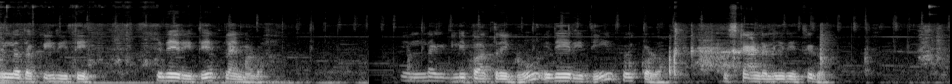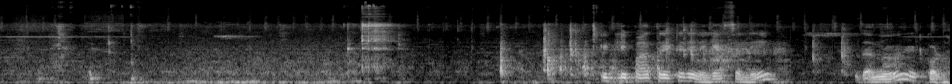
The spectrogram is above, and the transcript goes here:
ಎಲ್ಲದಕ್ಕೂ ಈ ರೀತಿ, ಇದೇ ರೀತಿ ಅಪ್ಲೈ ಮಾಡುವ. ಎಲ್ಲ ಇಡ್ಲಿ ಪಾತ್ರೆಗೂ ಇದೇ ರೀತಿ ಹೊಯ್ಕೊಳ್ಳೋ ಸ್ಟ್ಯಾಂಡಲ್ಲಿ ಈ ರೀತಿ ಇಡು ಇಡ್ಲಿ ಪಾತ್ರೆ ಇಟ್ಟಿದ್ದೀನಿ ಗ್ಯಾಸಲ್ಲಿ ಇದನ್ನು ಇಟ್ಕೊಳ್ಳು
